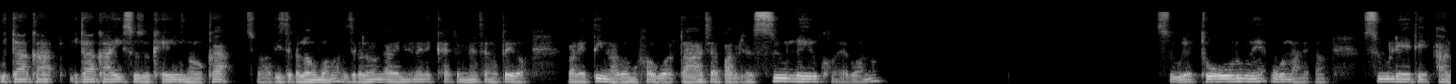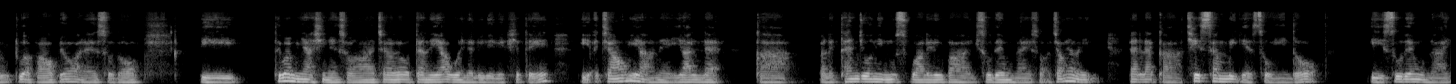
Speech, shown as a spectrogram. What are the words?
နိုင်ခါကခါဂီဒီဥတာကဥတာဂိုင်းဆိုဆိုခဲနောကဆိုတော့ဒီစကလုံးပေါ့နော်ဒီစကလုံးကလည်းနည်းနည်းခက်တယ်နည်းနည်းတော့တော့ဗာလေတိမှာတော့မဟုတ်ဘူးဒါကကြပါပြီဆူလေးလို့ခေါ်ရပေါ့နော်ဆူလေထိုးလူနဲ့ဥပမာနဲ့ပေါ့ဆူလေတဲ့အာလူသူကဘာကိုပြောရလဲဆိုတော့ဒီဒီဘက်မြာရှင်နေဆိုတာကျတော့တန်တရားဝင်တဲ့လူတွေဖြစ်တယ်ဒီအကြောင်းအရာနဲ့ရလက်ကဘာလဲတန်ဂျိုနီမူစပါလေးလို့ပါဆိုတဲ့မနိုင်ဆိုအကြောင်းအရာနဲ့လက်လက်ကချိတ်ဆက်မိတယ်ဆိုရင်တော့ဒီဆိုတဲ့မနိုင်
